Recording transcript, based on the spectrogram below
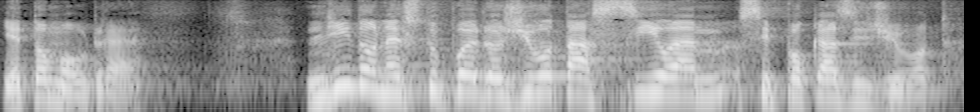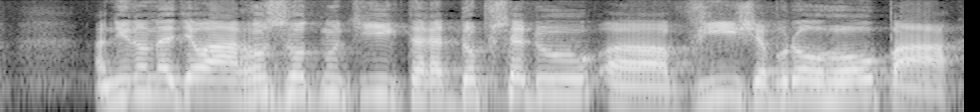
Je to moudré. Nikdo nestupuje do života s cílem si pokazit život. A nikdo nedělá rozhodnutí, které dopředu uh, ví, že budou hloupá.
